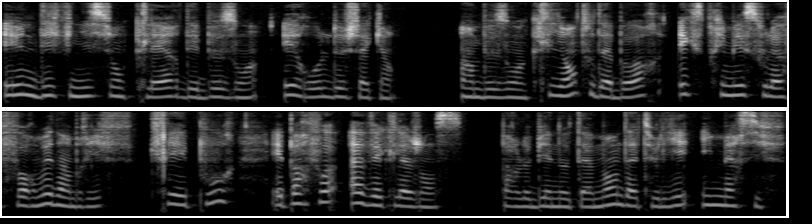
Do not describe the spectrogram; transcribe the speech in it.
et une définition claire des besoins et rôles de chacun. Un besoin client tout d'abord, exprimé sous la forme d'un brief, créé pour et parfois avec l'agence, par le biais notamment d'ateliers immersifs.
